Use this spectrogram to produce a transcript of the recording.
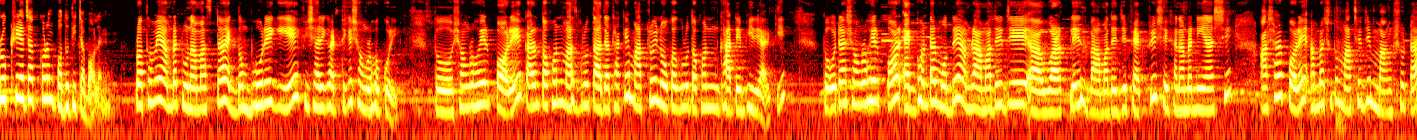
প্রক্রিয়াজাতকরণ পদ্ধতিটা বলেন। প্রথমে আমরা টুনা মাছটা একদম ভরে গিয়ে ফিশারি ঘাট থেকে সংগ্রহ করি। তো সংগ্রহের পরে, কারণ তখন মাছগুলো তাজা থাকে, মাত্রই নৌকাগুলো তখন ঘাটে ভিড়ে আর কি। তো ওটা সংগ্রহের পর এক ঘণ্টার মধ্যে আমরা আমাদের যে ওয়ার্ক প্লেস বা আমাদের যে ফ্যাক্টরি সেখানে আমরা নিয়ে আসি। আসার পরে আমরা শুধু মাছের যে মাংসটা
